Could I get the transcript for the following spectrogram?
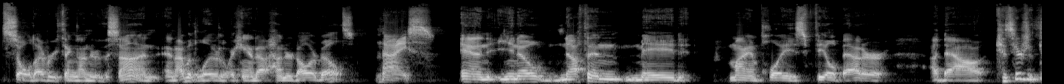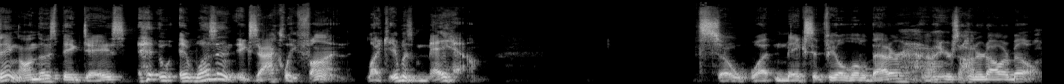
sold everything under the sun. And I would literally hand out $100 bills. Nice. And, you know, nothing made my employees feel better about, because here's the thing on those big days, it, it wasn't exactly fun. Like it was mayhem so what makes it feel a little better? Here's a hundred dollar bill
